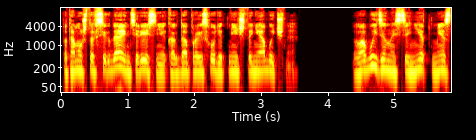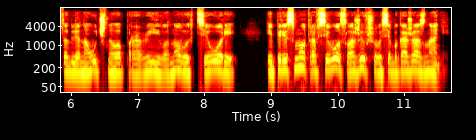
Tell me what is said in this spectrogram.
потому что всегда интереснее, когда происходит нечто необычное. В обыденности нет места для научного прорыва, новых теорий и пересмотра всего сложившегося багажа знаний.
